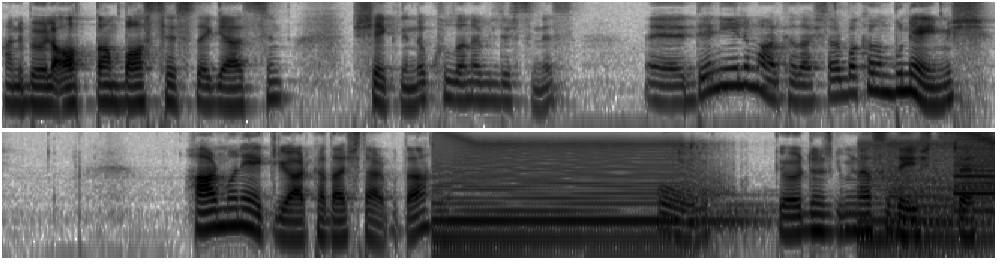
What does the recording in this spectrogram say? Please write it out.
Hani böyle alttan bas sesle gelsin şeklinde kullanabilirsiniz. Ee, deneyelim arkadaşlar. Bakalım bu neymiş? Harmoni ekliyor arkadaşlar bu da. Oo. Gördüğünüz gibi nasıl değişti ses.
